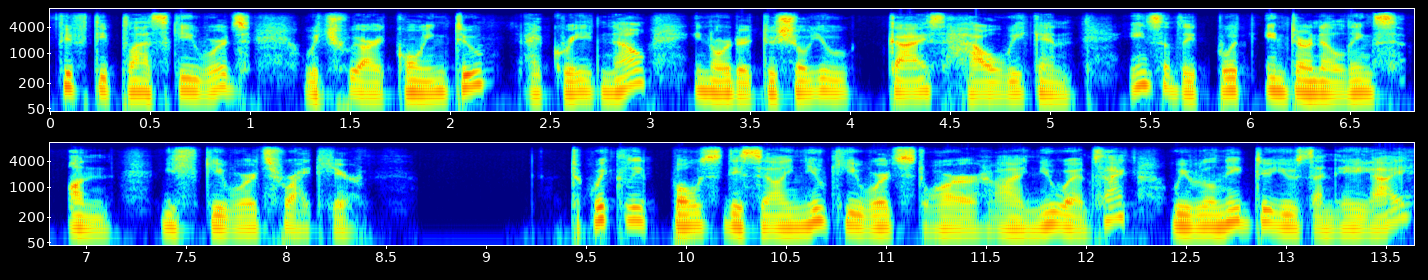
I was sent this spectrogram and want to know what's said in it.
50 plus keywords, which we are going to create now in order to show you guys how we can instantly put internal links on these keywords right here. To quickly post these uh, new keywords to our uh, new website, we will need to use an AI.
